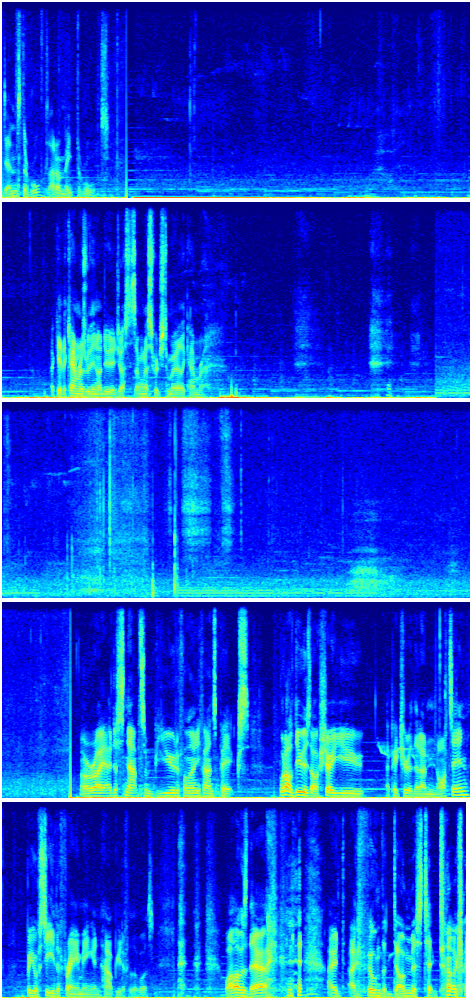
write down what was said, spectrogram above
Dem's the rules. I don't make the rules. Okay, the camera's really not doing it justice. I'm going to switch to my other camera. Snapped some beautiful OnlyFans pics. What I'll do is I'll show you a picture that I'm not in, but you'll see the framing and how beautiful it was. While I was there, I, I filmed the dumbest TikTok.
